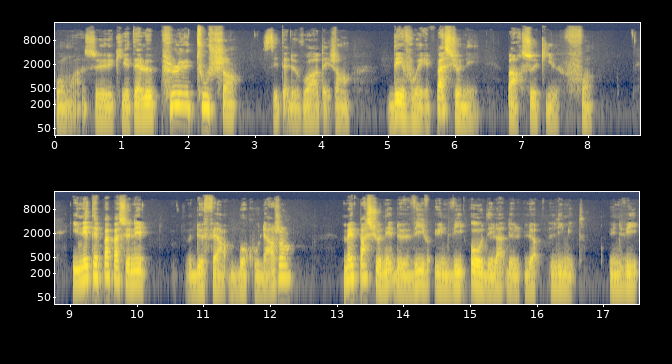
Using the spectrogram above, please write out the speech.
pour moi. Ce qui était le plus touchant, c'était de voir des gens dévoués et passionnés par ce qu'ils font. Ils n'étaient pas passionnés de faire beaucoup d'argent, mais passionnés de vivre une vie au-delà de leurs limites, une vie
